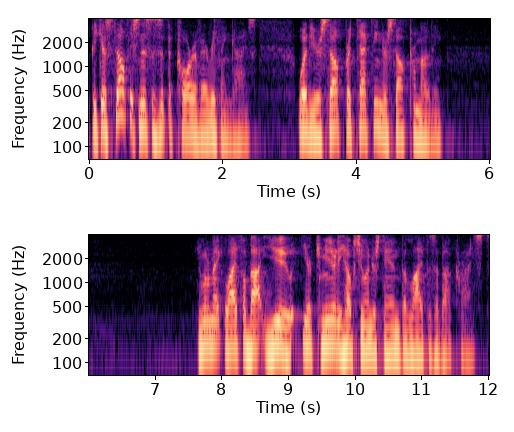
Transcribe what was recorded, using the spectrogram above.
because selfishness is at the core of everything, guys, whether you're self protecting or self promoting. You want to make life about you, your community helps you understand the life is about Christ.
